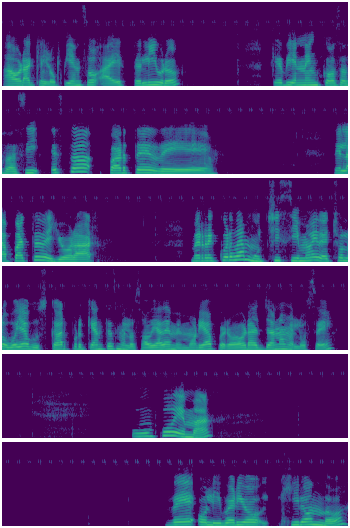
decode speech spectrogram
ahora que lo pienso a este libro, que vienen cosas así. Esta parte de de la parte de llorar me recuerda muchísimo y de hecho lo voy a buscar porque antes me lo sabía de memoria, pero ahora ya no me lo sé. Un poema de Oliverio Girondo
